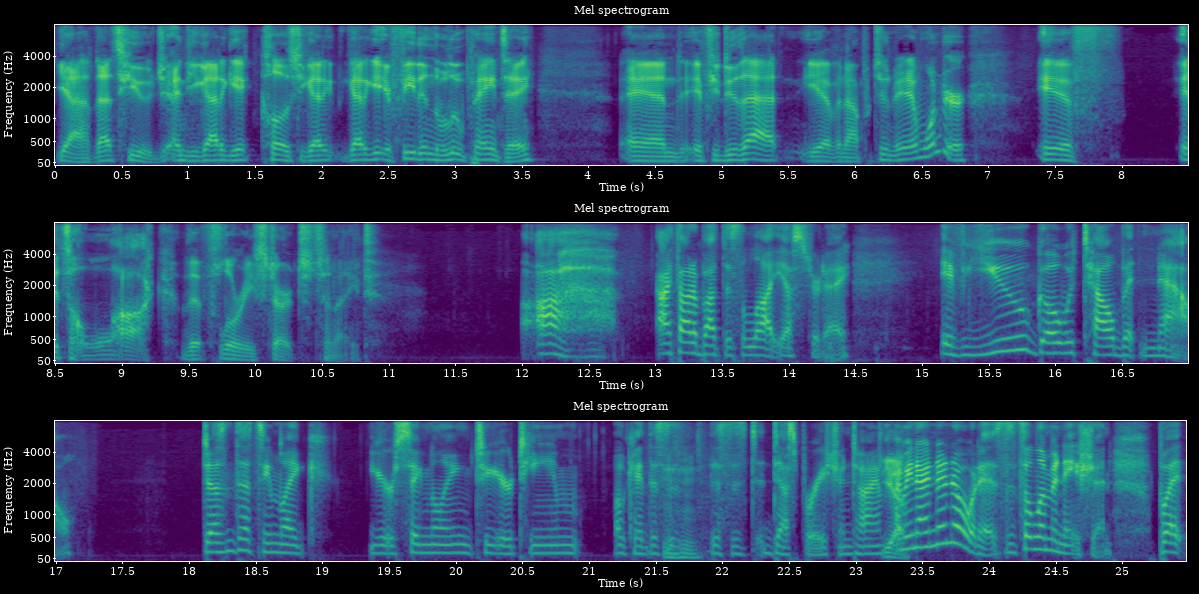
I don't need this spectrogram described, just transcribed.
Yeah, that's huge, and you got to get close. You got to got to get your feet in the blue paint, eh? And if you do that, you have an opportunity. I wonder if it's a lock that Fleury starts tonight. Ah, I thought about this a lot yesterday. If you go with Talbot now, doesn't that seem like you're signaling to your team, okay, this is mm-hmm. this is desperation time? Yeah. I mean, I know it is. It's elimination. But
